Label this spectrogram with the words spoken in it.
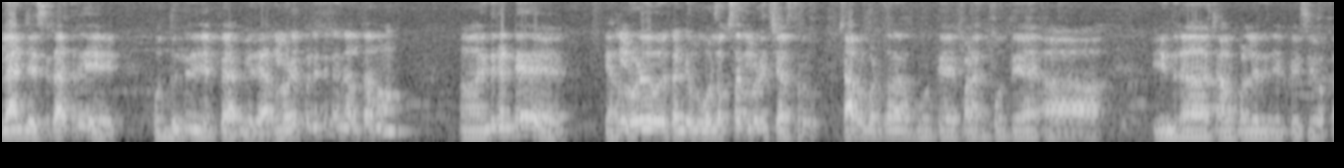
ప్లాన్ చేసి రాత్రి పొద్దున్నే నేను చెప్పా మీరు ఎర్ర లోడే పని నేను వెళ్తాను? ఎందుకంటే ఎర్ర లోడే కంటే వాళ్ళు ఒకసారి లోడ్ ఇచ్చేస్తారు. చేపలు పట్టుకురాకపోతే పడకపోతే ఆ ఇందిర చేపలు పడలేదు అని చెప్పేసి ఒక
